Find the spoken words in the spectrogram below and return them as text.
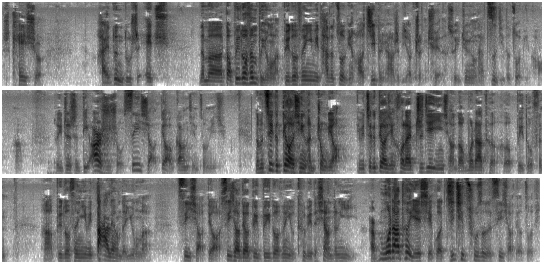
是 K 小。海顿都是 H，那么到贝多芬不用了。贝多芬因为他的作品号基本上是比较准确的，所以就用他自己的作品号啊。所以这是第二十首 C 小调钢琴奏鸣曲。那么这个调性很重要，因为这个调性后来直接影响到莫扎特和贝多芬啊。贝多芬因为大量的用了 C 小调，C 小调对贝多芬有特别的象征意义，而莫扎特也写过极其出色的 C 小调作品。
